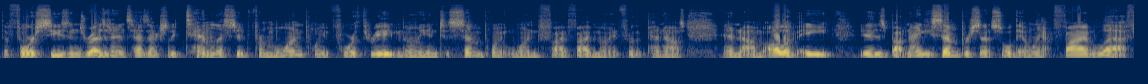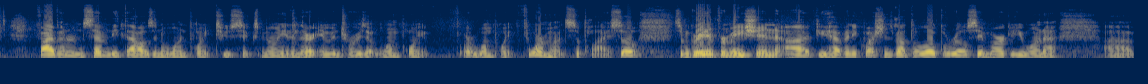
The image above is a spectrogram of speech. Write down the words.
The Four Seasons Residence has actually 10 listed from 1.438 million to 7.155 million for the penthouse, and um, Olive eight is about 97% sold. They only have five left, 570,000 to 1.26 million, and their inventory is at 1 or 1.4 months supply. So some great information. Uh, if you have any questions about the local real estate market, you want to uh,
